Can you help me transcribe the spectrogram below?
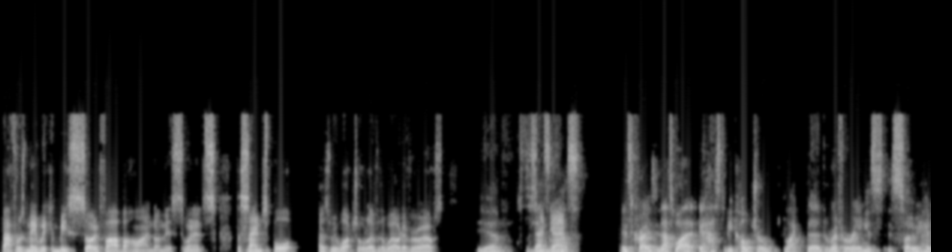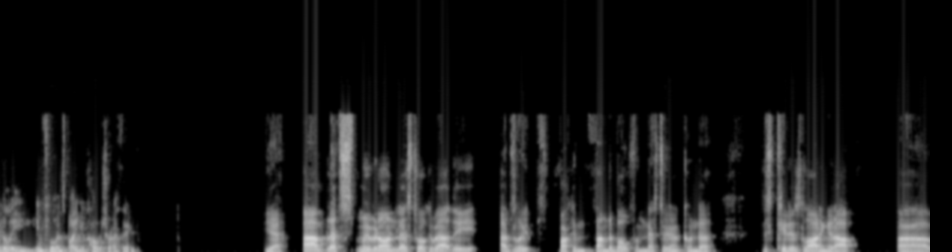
baffles me we can be so far behind on this when it's the same sport as we watch all over the world everywhere else. Yeah. It's the same That's game. nuts. It's crazy. That's why it has to be cultural. Like the, the refereeing is, is so heavily influenced by your culture, I think. Yeah. Um. Let's move it on. Let's talk about the absolute fucking thunderbolt from Nestory Irankunda. This kid is lighting it up. Uh.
